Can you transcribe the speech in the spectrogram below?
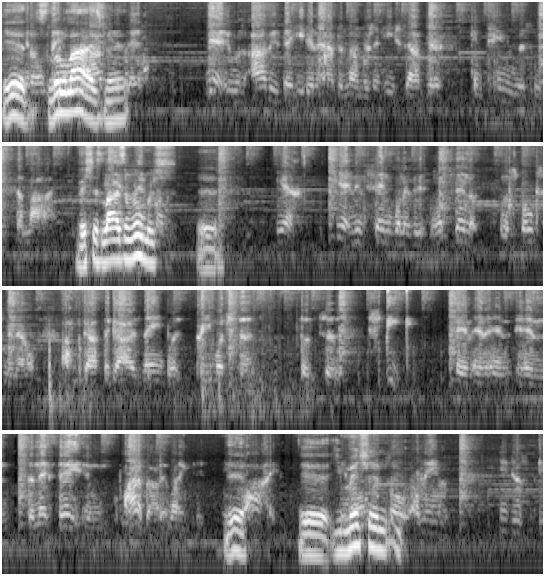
yeah, You know, just little lies, man. that- yeah, it was obvious that he didn't have the numbers, and he sat out there continuously to lie. Vicious lies and rumors. Yeah. Yeah, yeah, and then send one of it, one send a, the spokesman out. I forgot the guy's name, but pretty much to to, to speak, and, and and and the next day and lie about it, like Yeah. lied. Yeah. You know? mentioned So I mean, he just he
